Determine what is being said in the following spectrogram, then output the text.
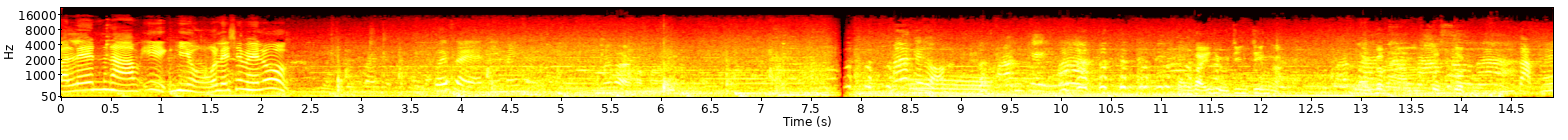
มาเล่นน้ำอีกหิวเลยใช่ไหมลูกเว้ยใส่อันนี้ไหมไม่ถ่ายทำมามากเลยเหรอสงสัยหิวจริง ๆ อะหิวแบบสุดตักให้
